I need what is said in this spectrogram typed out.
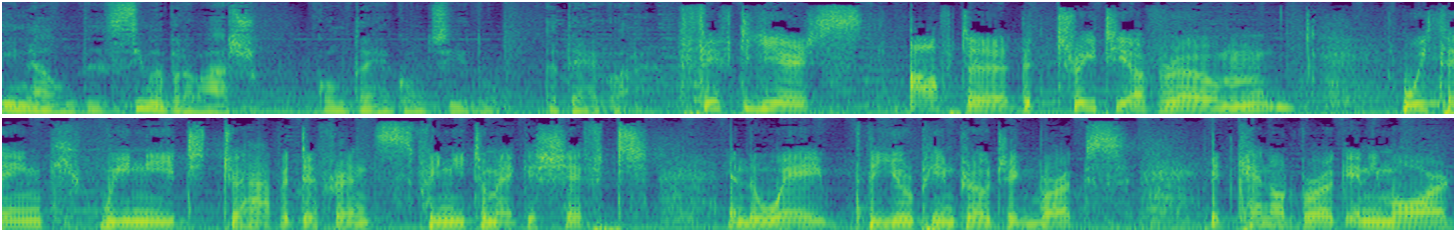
e não de cima para baixo, como tem acontecido até agora. 50 years after the Treaty of Rome, we think we need to have a difference. We need to make a shift in the way the European project works. It cannot work anymore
